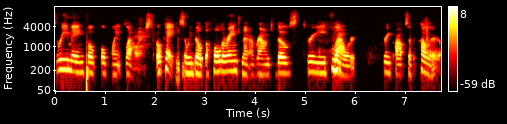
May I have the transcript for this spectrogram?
three main focal point flowers. Okay, so we build the whole arrangement around those three mm-hmm. flowers, three pops of color.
